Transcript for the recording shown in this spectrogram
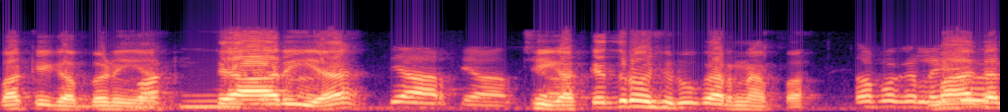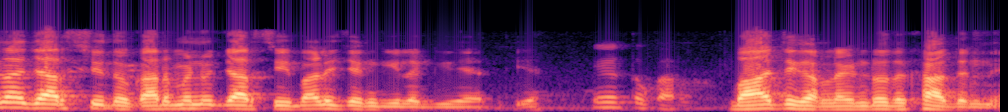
ਬਾਕੀ ਗੱਬਣੀ ਆ। ਬਾਕੀ- ਤਿਆਰ ਹੀ ਆ। ਤਿਆਰ ਤਿਆਰ ਠੀਕ ਆ ਕਿੱਧਰੋਂ ਸ਼ੁਰੂ ਕਰਨਾ ਆਪਾਂ? ਤਾਂ ਆਪਾਂ ਕਰ ਮੈਂ ਲੈਂਦੇ ਕਹਿੰਦਾ ਜਰਸੀ ਤੋਂ ਕਰ ਮੈਨੂੰ ਜਰਸੀ ਬਾਹਲੀ ਚੰਗੀ ਲੱਗੀ ਜਾਂਦੀ ਆ ਇਹ ਤੋਂ ਕਰ। ਬਾਅਦ ਚ ਕਰ ਲੈਂਡੋ ਦਿਖਾ ਦਿੰਨੇ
